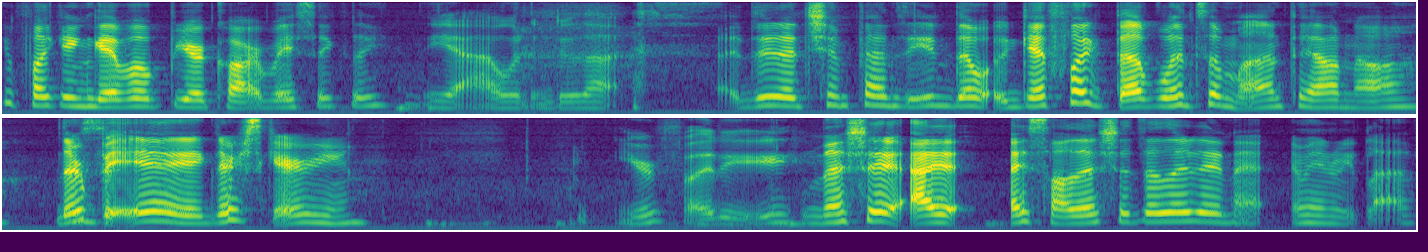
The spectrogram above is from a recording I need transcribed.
you fucking give up your car basically. yeah, I wouldn't do that. Uh, dude, a chimpanzee don't get fucked up once a month. Hell no. They're big. They're scary. You're funny. That shit. I I saw that shit the other day and it, it made me laugh.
